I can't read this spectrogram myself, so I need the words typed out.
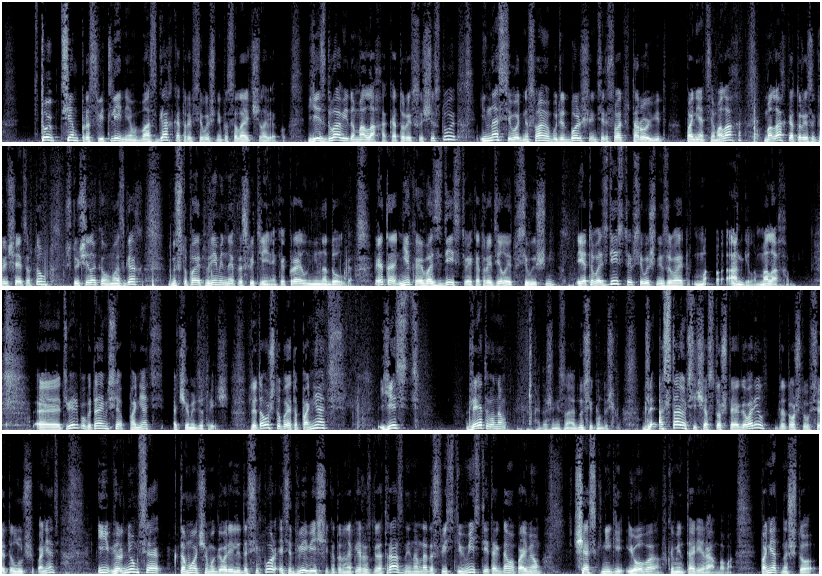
той, тем просветлением в мозгах, которое Всевышний посылает человеку. Есть два вида Малаха, которые существуют, и нас сегодня с вами будет больше интересовать второй вид понятия Малаха. Малах, который заключается в том, что у человека в мозгах наступает временное просветление, как правило, ненадолго. Это некое воздействие, которое делает Всевышний, и это воздействие Всевышний называет ангелом, Малахом. Э, теперь попытаемся понять, о чем идет речь. Для того, чтобы это понять, есть для этого нам, я даже не знаю, одну секундочку. Для, оставим сейчас то, что я говорил, для того, чтобы все это лучше понять, и вернемся к тому, о чем мы говорили до сих пор. Эти две вещи, которые на первый взгляд разные, нам надо свести вместе, и тогда мы поймем часть книги Иова в комментарии Рамбама. Понятно, что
